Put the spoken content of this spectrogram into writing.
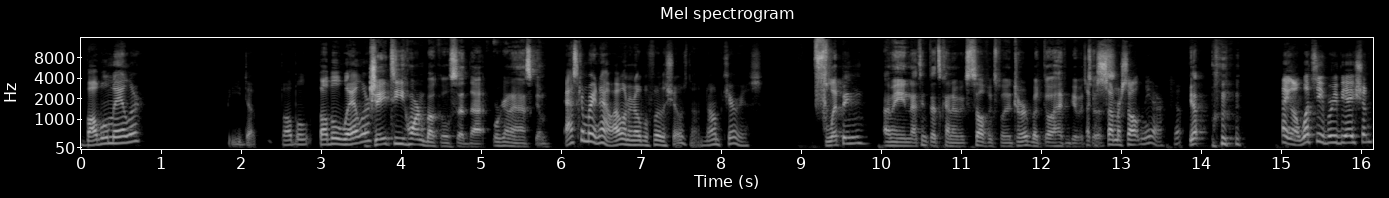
Bubble mailer. BW bubble bubble whaler. JT Hornbuckle said that. We're gonna ask him. Ask him right now. I want to know before the show's done. Now I'm curious. Flipping. I mean, I think that's kind of self-explanatory, but go ahead and give it It's like to a us. somersault in the air. Yep. Yep. Hang on. What's the abbreviation?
